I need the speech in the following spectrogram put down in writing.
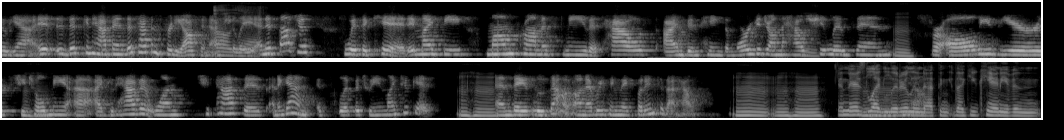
So yeah, it, it this can happen. This happens pretty often Oh, actually, yeah. and it's not just with a kid. It might be mom promised me this house. I've been paying the mortgage on the house Mm. she lives in Mm. for all these years. She told Mhm. me uh, I could have it once she passes, and again, it's split between like two kids, Mhm. and they lose out on everything they put into that house. Mm, Mhm. And there's like Mhm. literally Yeah. nothing like you can't even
